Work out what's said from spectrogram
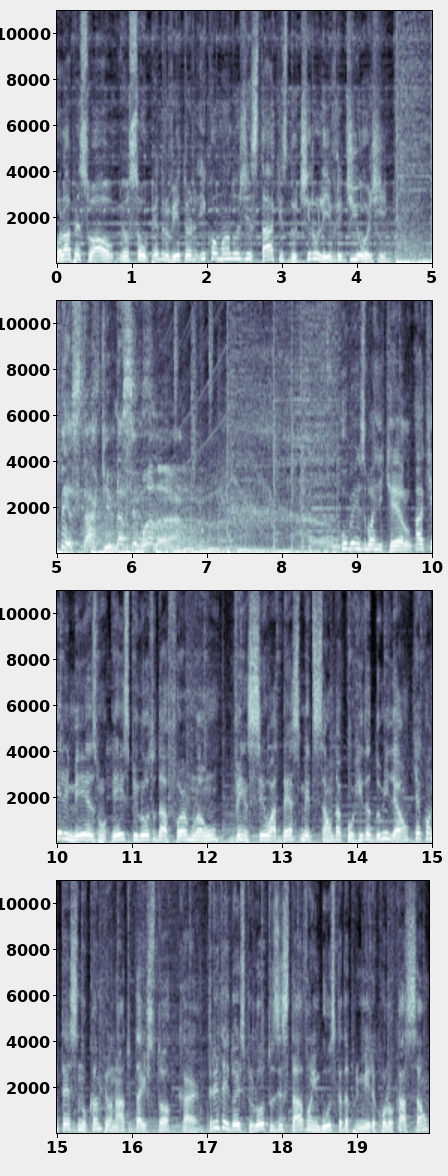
Olá, pessoal. Eu sou o Pedro Vitor e comando os destaques do Tiro Livre de hoje. Destaque da semana. Rubens Barrichello, aquele mesmo ex-piloto da Fórmula 1, venceu a décima edição da Corrida do Milhão, que acontece no campeonato da Stock Car. 32 pilotos estavam em busca da primeira colocação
